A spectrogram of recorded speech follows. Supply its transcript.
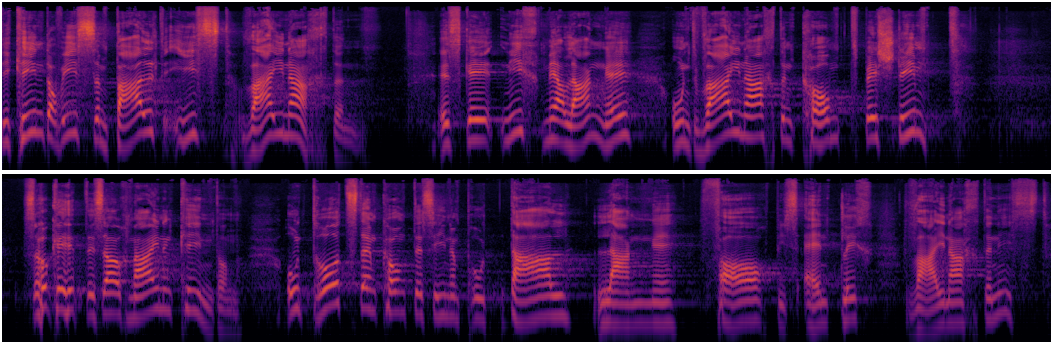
Die Kinder wissen, bald ist Weihnachten. Es geht nicht mehr lange und Weihnachten kommt bestimmt. So geht es auch meinen Kindern. Und trotzdem kommt es ihnen brutal lange vor, bis endlich Weihnachten ist.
